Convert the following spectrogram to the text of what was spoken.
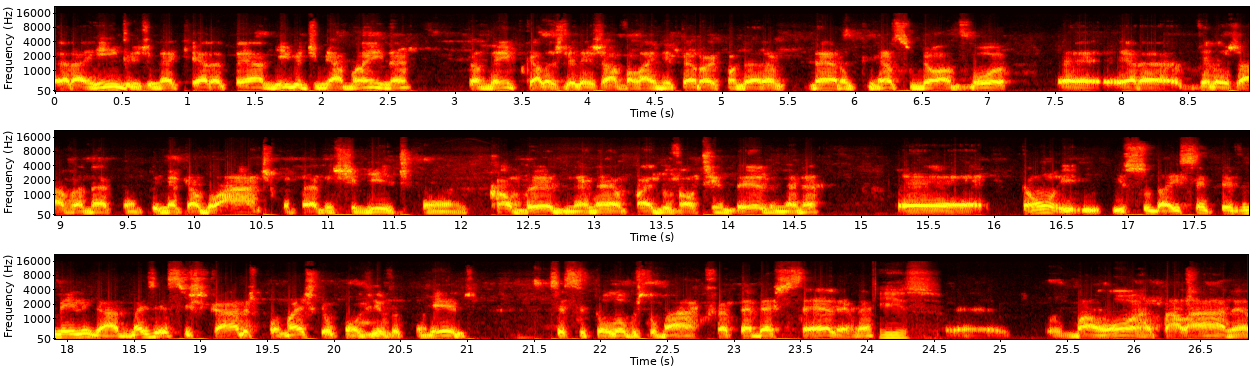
era a Ingrid, né, que era até amiga de minha mãe, né, também, porque elas velejavam lá em Niterói quando era, né, eram crianças, meu avô é, era, velejava, né, com Pimentel Duarte, com Pedro Schmidt, com Carl Bödner, né, o pai do Valtinho Bödner, né, é, então isso daí sempre teve meio ligado, mas esses caras, por mais que eu conviva com eles, você citou Lobos do Mar, que foi até best-seller, né? Isso. É, uma honra estar tá lá, né?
